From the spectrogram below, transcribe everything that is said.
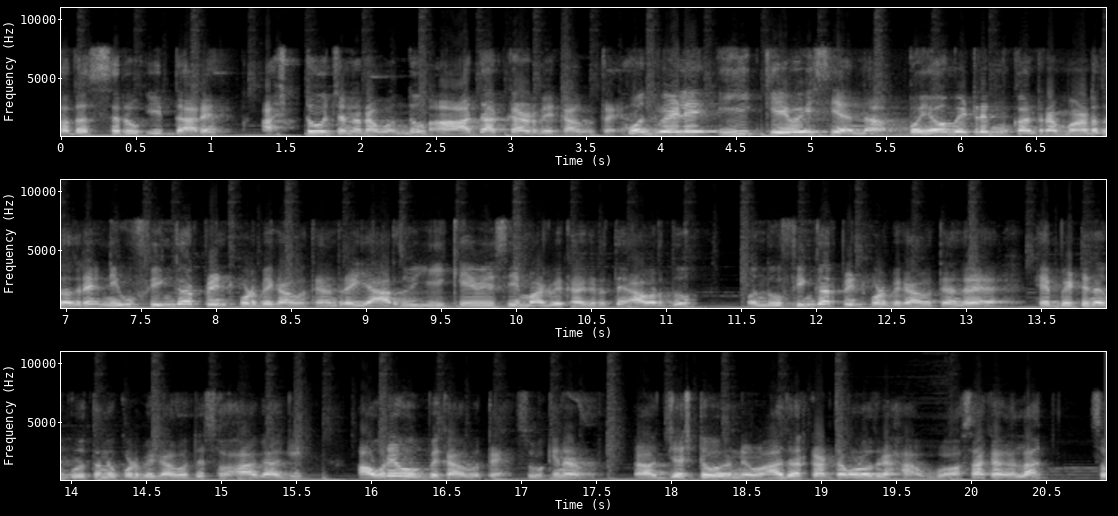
ಸದಸ್ಯರು ಇದ್ದಾರೆ. ಅಷ್ಟು ಜನರ ಒಂದು ಆಧಾರ್ ಕಾರ್ಡ್ ಬೇಕಾಗುತ್ತೆ. ಒಂದ್ ವೇಳೆ ಈ ಕೆ ವೈ ಸಿ ಅನ್ನ ಬಯೋಮೆಟ್ರಿಕ್ ಮುಖಾಂತರ ಮಾಡೋದಾದ್ರೆ ನೀವು ಫಿಂಗರ್ ಪ್ರಿಂಟ್ ಕೊಡ್ಬೇಕಾಗುತ್ತೆ. ಅಂದ್ರೆ ಯಾರ್ದು ಈ ಕೆ ವೈ ಸಿ ಮಾಡ್ಬೇಕಾಗಿರುತ್ತೆ ಅವ್ರದ್ದು ಒಂದು ಫಿಂಗರ್ ಪ್ರಿಂಟ್ ಕೊಡಬೇಕಾಗುತ್ತೆ, ಅಂದ್ರೆ ಹೆಬ್ಬೆಟ್ಟಿನ ಗುರುತನ್ನು ಕೊಡಬೇಕಾಗುತ್ತೆ. ಸೊ ಹಾಗಾಗಿ ಅವರೇ ಹೋಗ್ಬೇಕಾಗುತ್ತೆ. ಸೊ ಓಕೆನಾ ಜಸ್ಟ್ ನೀವು ಆಧಾರ್ ಕಾರ್ಡ್ ತಗೊಂಡೋದ್ರೆ ಸಾಕಾಗಲ್ಲ. ಸೊ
